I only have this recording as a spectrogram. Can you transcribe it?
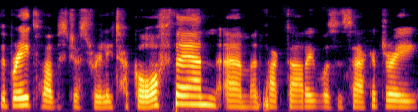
the breed clubs just really took off. Then, um, in fact, Daddy was the secretary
